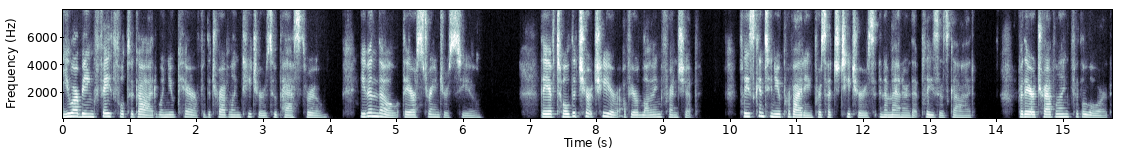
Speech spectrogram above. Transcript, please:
you are being faithful to God when you care for the traveling teachers who pass through, even though they are strangers to you. They have told the church here of your loving friendship. Please continue providing for such teachers in a manner that pleases God, for they are traveling for the Lord,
